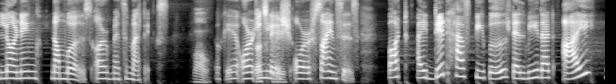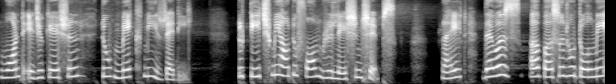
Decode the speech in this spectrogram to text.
learning numbers or mathematics. Wow. Okay? Or That's english or sciences. But i did have people tell me that i want education to make me ready to teach me how to form relationships right? There was a person who told me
